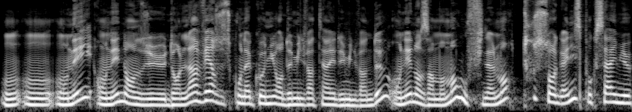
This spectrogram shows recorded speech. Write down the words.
On, est, on est dans, dans l'inverse de ce qu'on a connu en 2021 et 2022. On est dans un moment où finalement tout s'organise pour que ça aille mieux.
